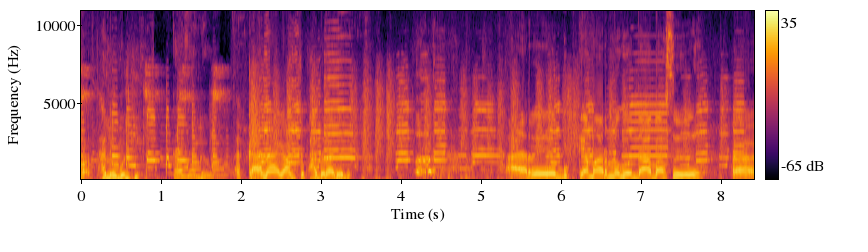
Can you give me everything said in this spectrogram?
हॅलो बोल की. काय झालं? काय नाही आमचं फादर आलेलं. अरे बुक्क्या मारू नको दाब अस. हा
